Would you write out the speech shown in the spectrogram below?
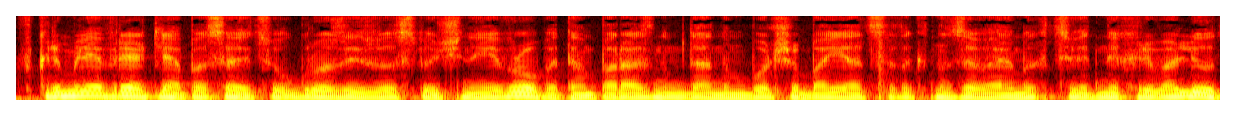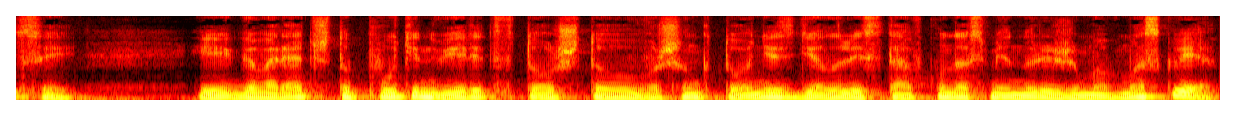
В Кремле вряд ли опасаются угрозы из Восточной Европы. Там, по разным данным, больше боятся так называемых цветных революций – и говорят, что Путин верит в то, что в Вашингтоне сделали ставку на смену режима в Москве.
